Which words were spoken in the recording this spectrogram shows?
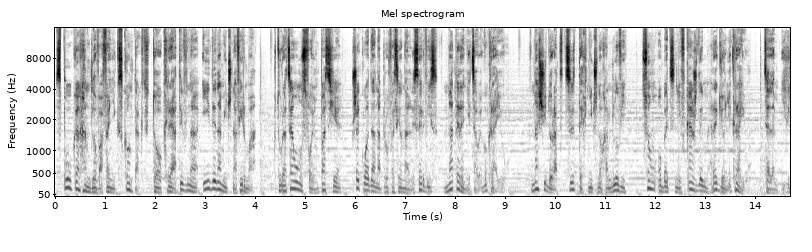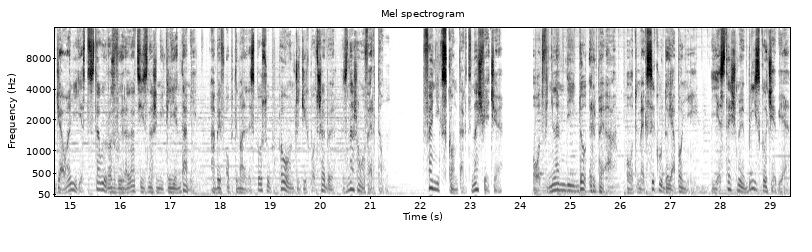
Spółka handlowa Phoenix Contact to kreatywna i dynamiczna firma, która całą swoją pasję przekłada na profesjonalny serwis na terenie całego kraju. Nasi doradcy techniczno-handlowi są obecni w każdym regionie kraju. Celem ich działań jest stały rozwój relacji z naszymi klientami, aby w optymalny sposób połączyć ich potrzeby z naszą ofertą. Phoenix Kontakt na świecie. Od Finlandii do RPA, od Meksyku do Japonii. Jesteśmy blisko Ciebie.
